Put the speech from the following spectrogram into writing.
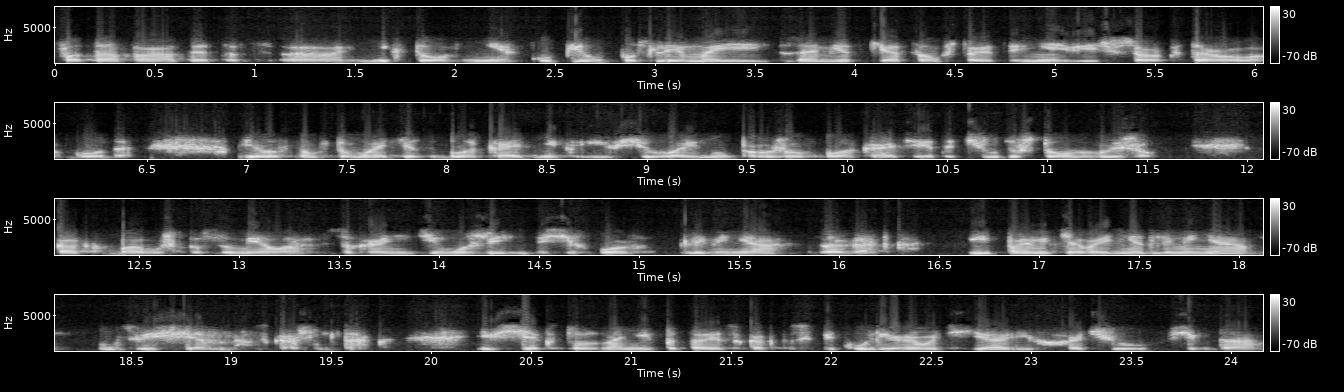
Фотоаппарат этот э, никто не купил после моей заметки о том, что это не вещь 42 -го года. Дело в том, что мой отец блокадник и всю войну прожил в блокаде. Это чудо, что он выжил. Как бабушка сумела сохранить ему жизнь, до сих пор для меня загадка. И память о войне для меня ну, священна, скажем так. И все, кто на ней пытается как-то спекулировать, я их хочу всегда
